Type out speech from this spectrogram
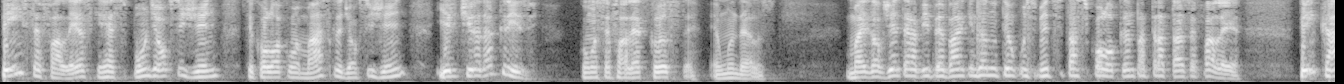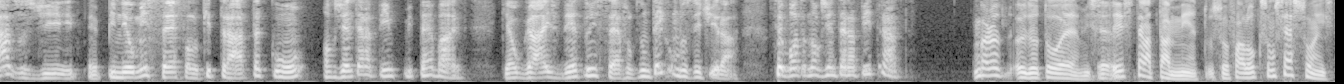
Tem cefaleias que respondem a oxigênio, você coloca uma máscara de oxigênio e ele tira da crise, como a cefaleia cluster, é uma delas. Mas a oxigenoterapia hiperbárica ainda não tem o conhecimento se está se colocando para tratar a cefaleia. Tem casos de é, pneumocéfalo que trata com oxigenoterapia hiperbárica, que é o gás dentro do encéfalo, que não tem como você tirar. Você bota na oxigenoterapia e trata. Agora, doutor Hermes, é. esse tratamento, o senhor falou que são sessões.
